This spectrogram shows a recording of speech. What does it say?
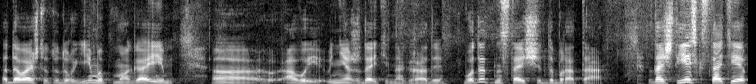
давая что-то другим и помогая им, э, а вы не ожидаете награды. Вот это настоящая доброта. Значит, есть, кстати,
